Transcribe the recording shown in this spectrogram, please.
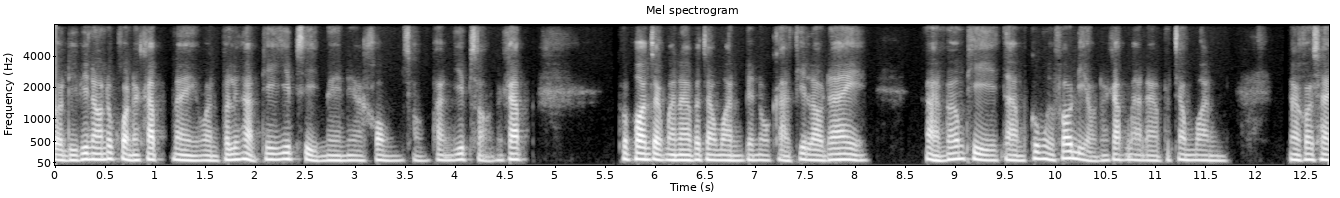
วัสดีพี่น้องทุกคนนะครับ ในวันพฤหัสที่ 24 เมษายน2022 นะครับพระพรจากมานาประจำวันเป็นโอกาสที่เราได้อ่านพระคัมภีร์ตามคู่มือเฝ้าเดี่ยวนะครับ มานาประจำวัน แล้วก็ใช้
